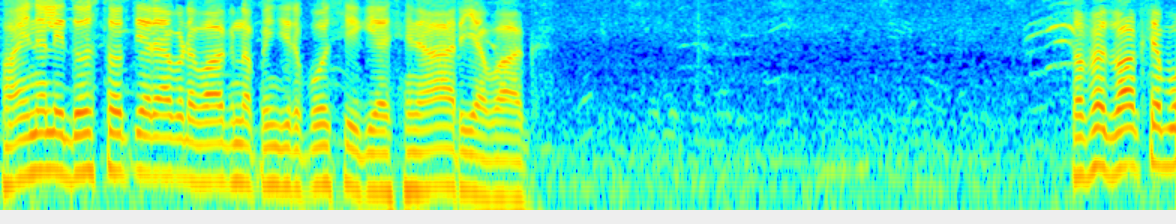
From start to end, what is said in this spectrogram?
ફાઇનલી દોસ્તો, અત્યારે આપણે વાઘના પિંજરે પહોંચી ગયા છે ને આ રહ્યા વાઘ. સફેદ વાઘ છે, બહુ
